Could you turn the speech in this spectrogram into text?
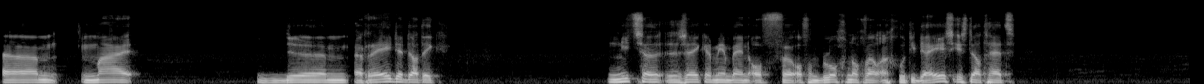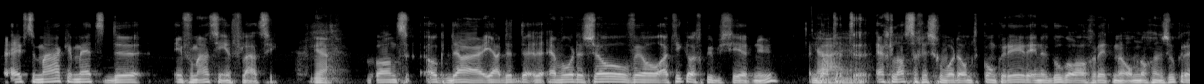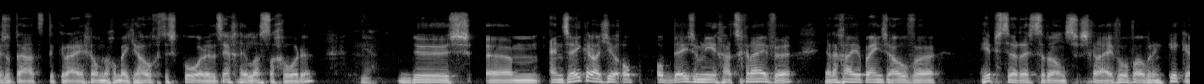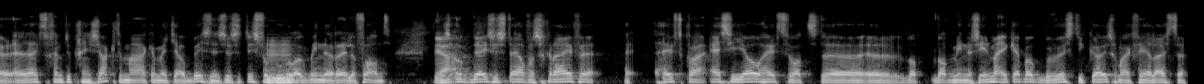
Um, maar de reden dat ik niet zo zeker meer ben of, of een blog nog wel een goed idee is, is dat het heeft te maken met de informatieinflatie. Ja. Want ook daar, ja, de, er worden zoveel artikelen gepubliceerd nu. dat het echt lastig is geworden om te concurreren in het Google-algoritme. Om nog een zoekresultaat te krijgen. Om nog een beetje hoog te scoren. Dat is echt heel lastig geworden. Ja. Dus, um, en zeker als je op, op deze manier gaat schrijven. Ja, dan ga je opeens over hipster-restaurants schrijven. Of over een kikker. En dat heeft natuurlijk geen zak te maken met jouw business. Dus het is voor mm. Google ook minder relevant. Ja. Dus ook deze stijl van schrijven heeft qua SEO heeft wat, uh, wat, wat minder zin. Maar ik heb ook bewust die keuze gemaakt van ja, luister.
